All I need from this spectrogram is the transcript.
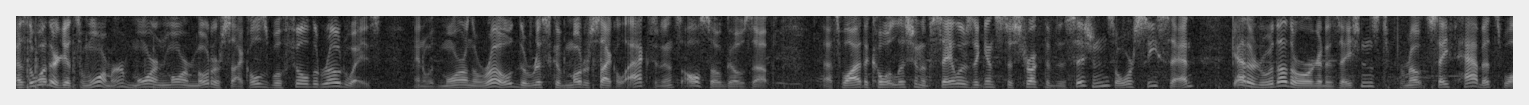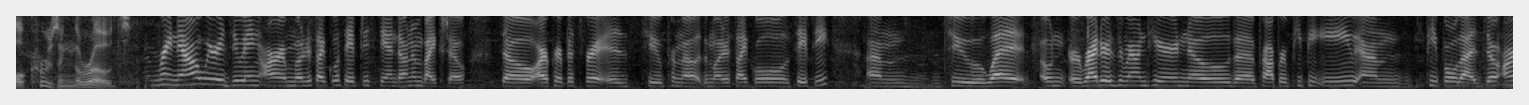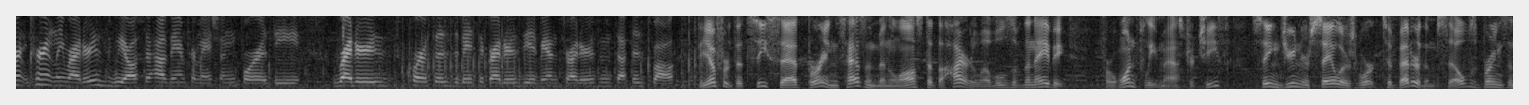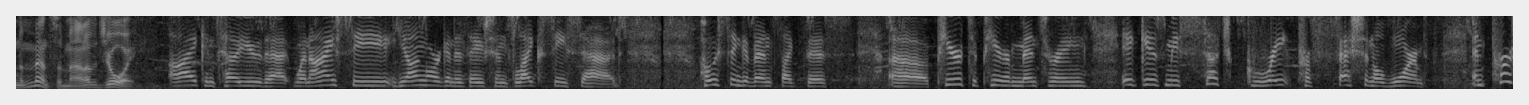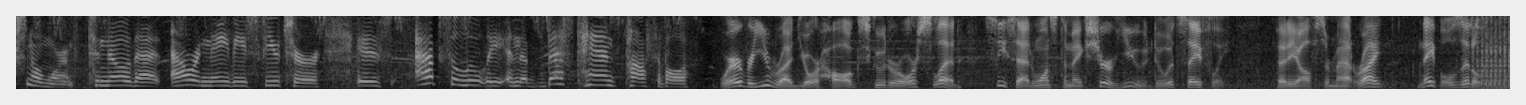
As the weather gets warmer, more and more motorcycles will fill the roadways, and with more on the road, the risk of motorcycle accidents also goes up. That's why the Coalition of Sailors Against Destructive Decisions, or CSADD, gathered with other organizations to promote safe habits while cruising the roads. Right now we're doing our motorcycle safety stand down and bike show. So our purpose for it is to promote the motorcycle safety, um, to let own, riders around here know the proper PPE. Um, people that aren't currently riders, we also have the information for the riders courses, the basic riders, the advanced riders and stuff as well. The effort that CSADD brings hasn't been lost at the higher levels of the Navy. For one Fleet Master Chief, seeing junior sailors work to better themselves brings an immense amount of joy. I can tell you that when I see young organizations like CSADD hosting events like this, uh, peer-to-peer -peer mentoring, it gives me such great professional warmth and personal warmth to know that our Navy's future is absolutely in the best hands possible. Wherever you ride your hog, scooter, or sled, CSADD wants to make sure you do it safely. Petty Officer Matt Wright, Naples, Italy.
